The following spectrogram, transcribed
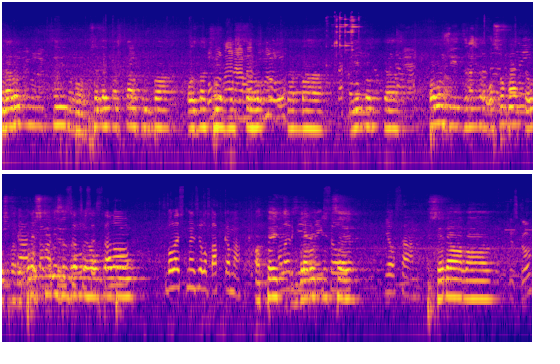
Zdravotníci nebo předlékařská služba označují místo, tam má jednotka položit zraněnou osobu, kterou jsme vyprostili ze zraněného co se stalo. automobilu. Bolest mezi lopatkama. A teď Alergie zdravotnice nejsou. Jel sám. předává Všechno?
